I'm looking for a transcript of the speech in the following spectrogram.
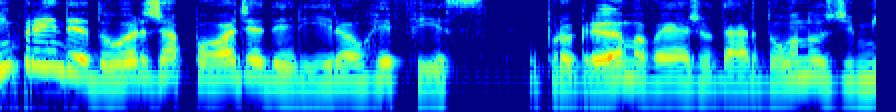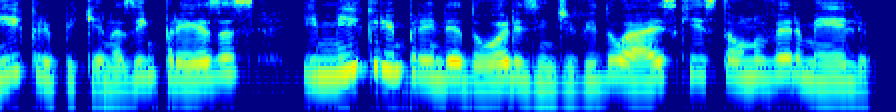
Empreendedor já pode aderir ao Refis. O programa vai ajudar donos de micro e pequenas empresas e microempreendedores individuais que estão no vermelho.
